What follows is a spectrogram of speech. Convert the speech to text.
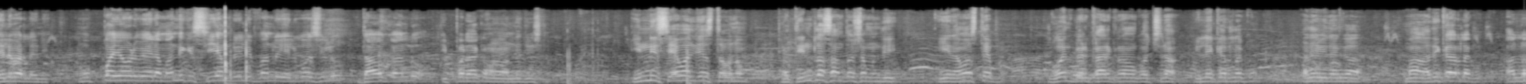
డెలివర్లని ముప్పై ఏడు వేల మందికి సీఎం రిలీఫ్ ఫండ్లు ఎల్ఓసీలు దావకాన్లు ఇప్పటిదాకా మనం అందజేసినాం. ఇన్ని సేవలు చేస్తూ ఉన్నాం. ప్రతి ఇంట్లో సంతోషం ఉంది. ఈ నమస్తే గోవింద్పేట కార్యక్రమంకి వచ్చిన విలేకరులకు అదేవిధంగా మా అధికారులకు వాళ్ళు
